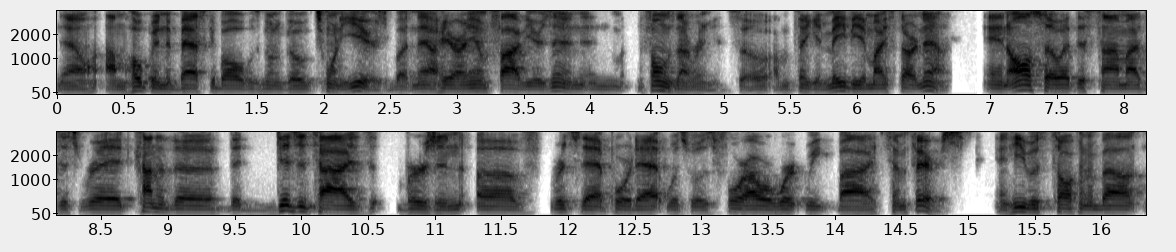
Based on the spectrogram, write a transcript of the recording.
Now I'm hoping the basketball was going to go 20 years, but now here I am five years in and the phone's not ringing. So I'm thinking maybe it might start now. And also at this time, I just read kind of the the digitized version of Rich Dad Poor Dad, which was Four Hour Work Week by Tim Ferriss. And he was talking about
